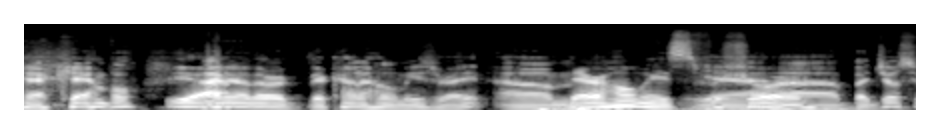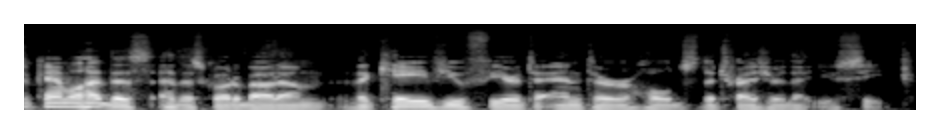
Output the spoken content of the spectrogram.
yeah campbell Yeah. i know they're, they're kind of homies right um They're homies for yeah, sure. uh, but joseph campbell had this had this quote about um the cave you fear to enter holds the treasure that you seek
